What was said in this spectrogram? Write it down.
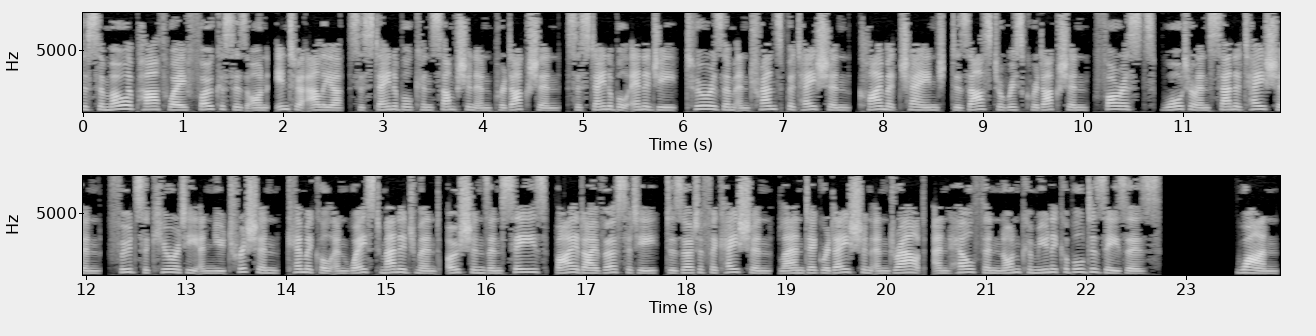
The Samoa Pathway focuses on, inter alia, sustainable consumption and production, sustainable energy, tourism and transportation, climate change, disaster risk reduction, forests, water and sanitation, food security and nutrition, chemical and waste management, oceans and seas, biodiversity, desertification, land degradation and drought, and health and non-communicable diseases. 1.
